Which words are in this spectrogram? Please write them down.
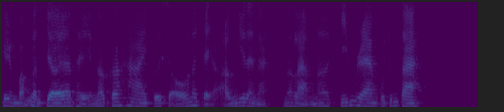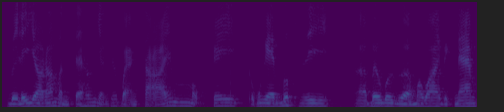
khi mình bấm lên chơi thì nó có hai cửa sổ nó chạy ẩn dưới đây nè. Nó làm nó chiếm ram của chúng ta. Vì lý do đó mình sẽ hướng dẫn các bạn tải một cái cũng game PUBG uh, à, PUBG Mobile Việt Nam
